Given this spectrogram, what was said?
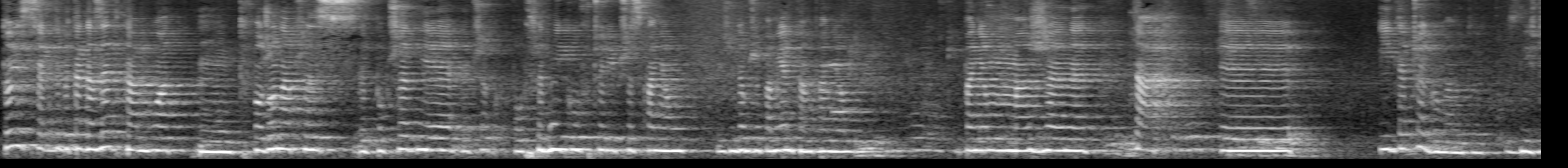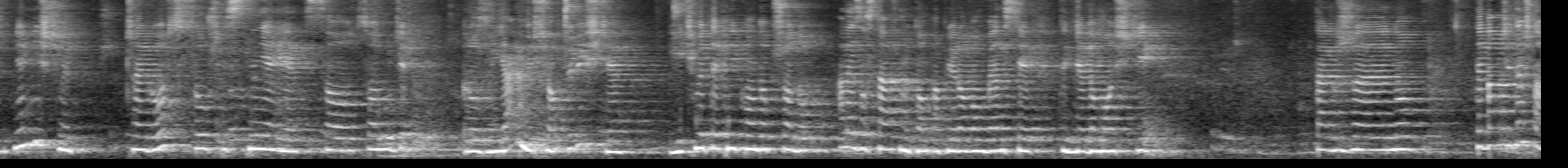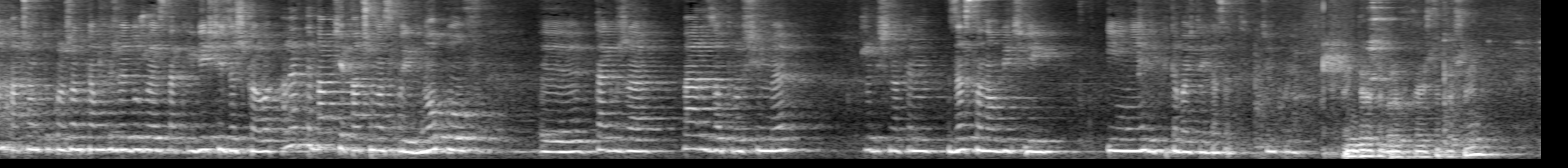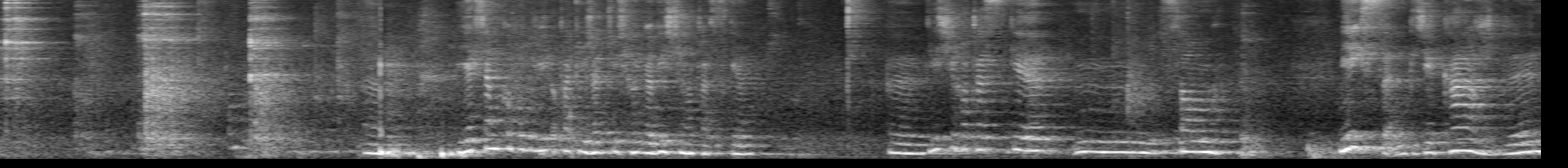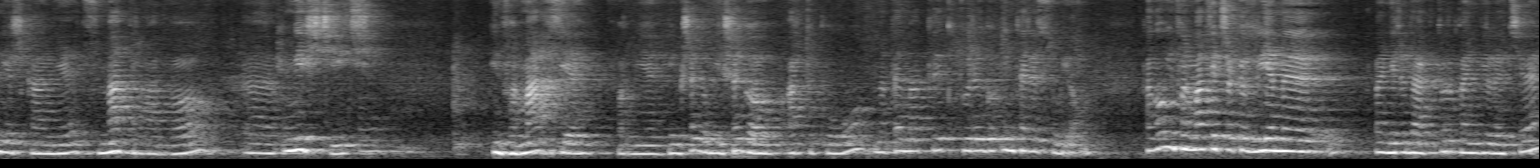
To jest jak gdyby ta gazetka była mm, tworzona przez poprzednie, prze, poprzedników, czyli przez panią, jeżeli dobrze pamiętam, panią, panią Marzenę. Tak. Yy, I dlaczego mamy to zniszczyć? Nie niszczmy czegoś, co już istnieje, co, co ludzie... Rozwijajmy się oczywiście, idźmy techniką do przodu, ale zostawmy tą papierową wersję tych wiadomości. Także no, te babcie też tam patrzą, tu koleżanka mówi, że dużo jest takich wieści ze szkoły, ale te babcie patrzą na swoich wnuków, yy, także bardzo prosimy, żeby się nad tym zastanowić i, i nie likwidować tej gazety. Dziękuję. Pani Dorota Borowka jeszcze proszę. Ja chciałam tylko powiedzieć o takiej rzeczy, jeśli chodzi o wieści choczewskie. Wieści choczewskie mm, są miejscem, gdzie każdy mieszkaniec ma prawo e, umieścić informacje w formie większego, mniejszego artykułu na tematy, które go interesują. Taką informację przekazujemy pani redaktor, pani Wiolecie.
